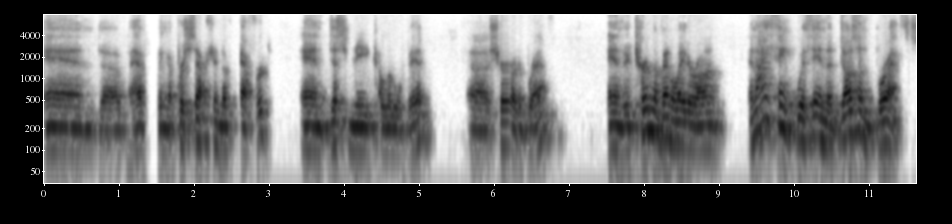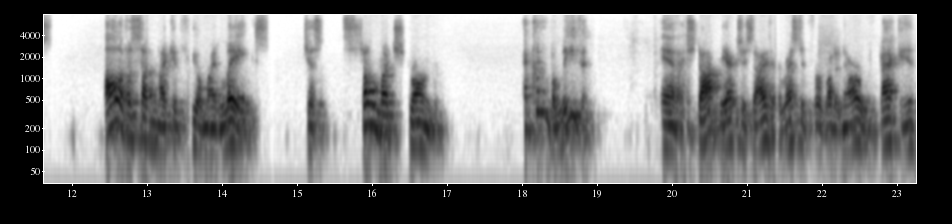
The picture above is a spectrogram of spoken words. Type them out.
and uh, having a perception of effort and dyspneic a little bit, uh, short of breath, and I turned the ventilator on, and I think within a dozen breaths, all of a sudden I could feel my legs just so much stronger I couldn't believe it. And I stopped the exercise. I rested for about an hour, went back in,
